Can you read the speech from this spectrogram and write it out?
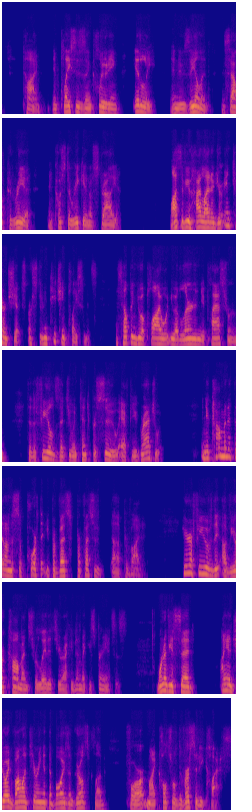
time in places including Italy and New Zealand and South Korea and Costa Rica and Australia. Lots of you highlighted your internships or student teaching placements as helping you apply what you had learned in your classroom to the fields that you intend to pursue after you graduate. And you commented that on the support that your professors uh, provided. Here are a few of, the, of your comments related to your academic experiences. One of you said, I enjoyed volunteering at the Boys and Girls Club for my cultural diversity class.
